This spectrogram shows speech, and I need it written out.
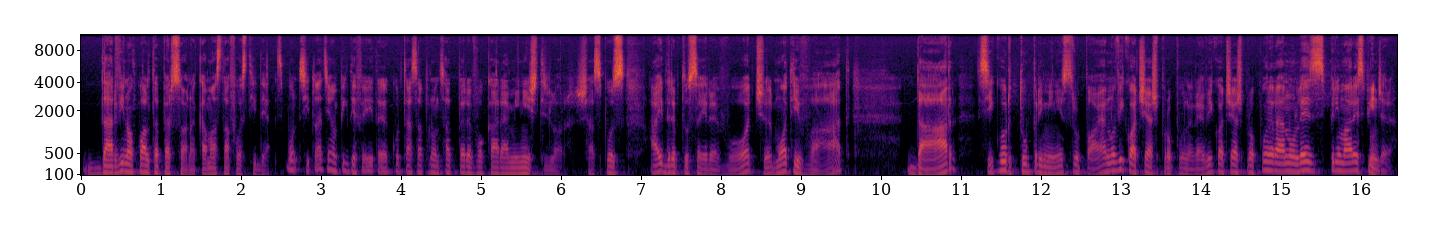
dar vină cu altă persoană, cam asta a fost ideea. Bun, situația e un pic diferită, curtea s-a pronunțat pe revocarea ministrilor și a spus, ai dreptul să-i revoci, motivat, dar, sigur, tu, prim-ministru, pe aia nu vii cu aceeași propunere, vii cu aceeași propunere, anulezi prima respingere.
